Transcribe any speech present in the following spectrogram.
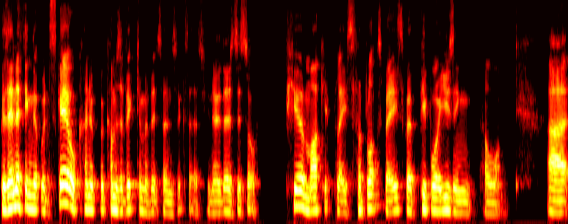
because anything that would scale kind of becomes a victim of its own success. You know there's this sort of pure marketplace for block space where people are using l1 uh,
